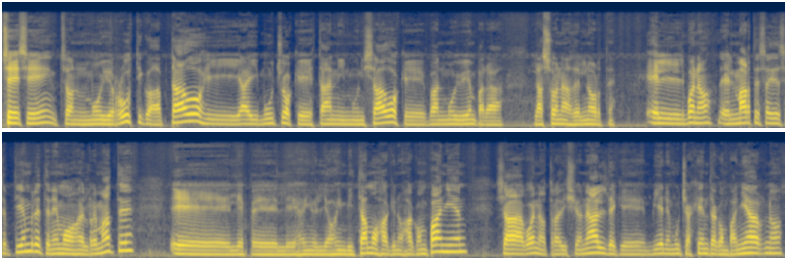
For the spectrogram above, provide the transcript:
Sí, sí, son muy rústicos, adaptados y hay muchos que están inmunizados que van muy bien para las zonas del norte. El, bueno, el martes 6 de septiembre tenemos el remate, eh, les, los invitamos a que nos acompañen, ya bueno, tradicional de que viene mucha gente a acompañarnos,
